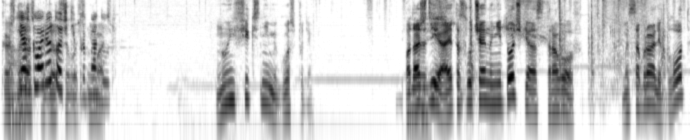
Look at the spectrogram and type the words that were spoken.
Каждый Я же говорю, точки пропадут. Ну и фиг с ними, господи. Подожди, а это случайно не точки островов? Мы собрали плод,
